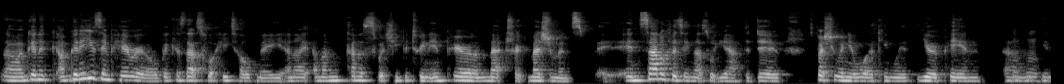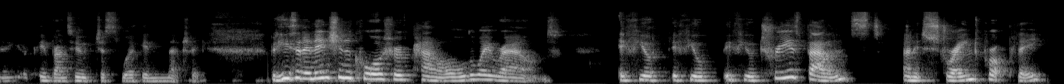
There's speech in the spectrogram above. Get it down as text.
No, I'm gonna I'm gonna use imperial because that's what he told me, and I and I'm kind of switching between imperial and metric measurements in saddle fitting. That's what you have to do, especially when you're working with European, um, mm-hmm. you know, European brands who just work in metric. But he said an inch and a quarter of panel all the way around. If your if your if your tree is balanced and it's strained properly,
